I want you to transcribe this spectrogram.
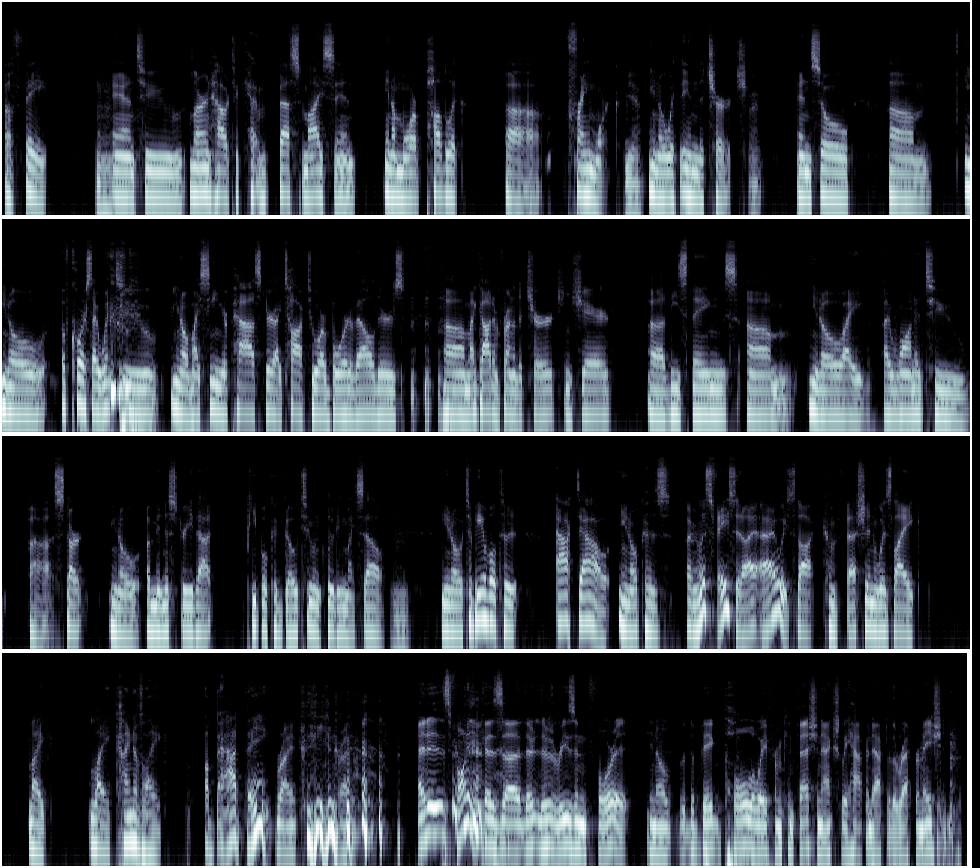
of faith and to learn how to confess my sin in a more public uh, framework Yeah. you know, within the church. Right. And so, um, you know, of course, I went to, you know, my senior pastor. I talked to our board of elders. Um, I got in front of the church and shared uh, these things. Um, you know, I I wanted to uh, start, you know, a ministry that people could go to, including myself. you know, to be able to act out, you know, because I mean, let's face it, I, I always thought confession was like, like, like kind of like a bad thing. Right. Right. And it's funny because uh, there, there's a reason for it. You know, the big pull away from confession actually happened after the Reformation.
